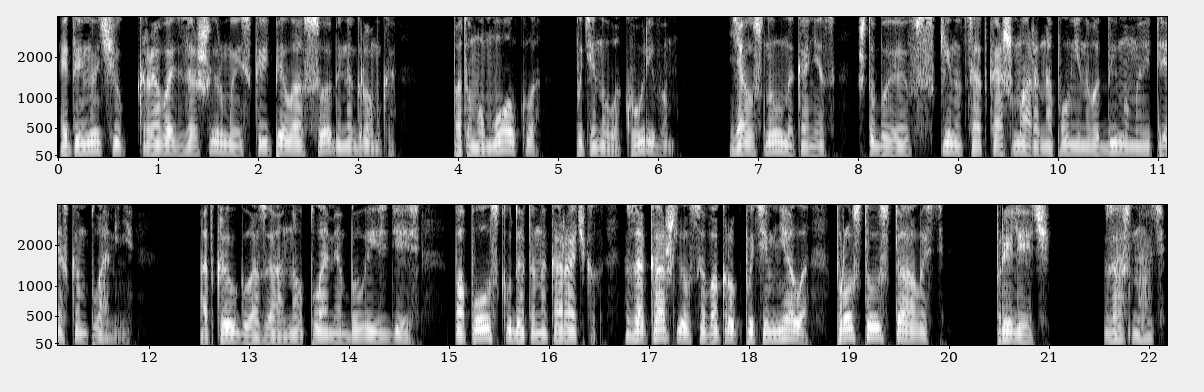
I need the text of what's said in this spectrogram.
Этой ночью кровать за ширмой скрипела особенно громко. Потом умолкла, потянула куревом. Я уснул, наконец, чтобы вскинуться от кошмара, наполненного дымом и треском пламени. Открыл глаза, но пламя было и здесь. Пополз куда-то на карачках, закашлялся, вокруг потемнело, просто усталость. Прилечь, заснуть.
